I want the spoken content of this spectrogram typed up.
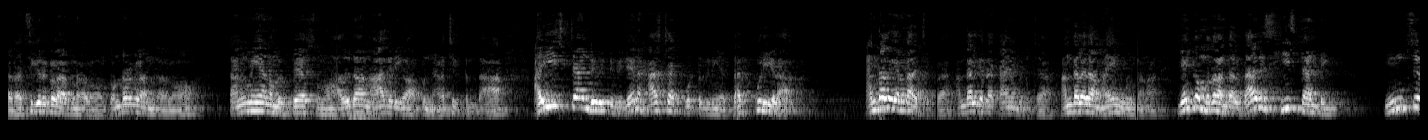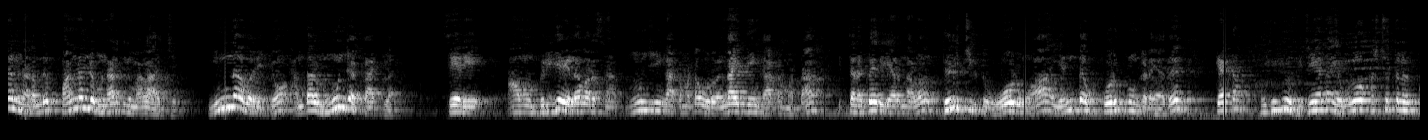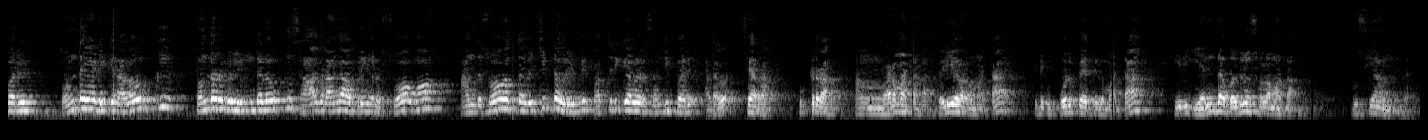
ரசிகர்களாக இருந்தாலும் தொண்டர்களாக இருந்தாலும் தன்மையா நம்ம பேசணும் அதுதான் நாகரிகம் அப்படின்னு நினைச்சுக்கிட்டு இருந்தா I stand with Vijayan hashtag போட்டுருக்கீங்க தற்குறிகளா? அந்த அளவுக்கு என்னடா ஆச்சு இப்ப? அந்த அளவுக்கு ஏதாவது காயம் பிடிச்சா அந்த அளவுக்கு ஏதாவது மயங்க விழுந்தானா? எங்க முதல்ல அந்த where is he standing incident நடந்து பன்னெண்டு மணி நேரத்துக்கு மேல ஆச்சு. இன்ன வரைக்கும் அந்த மூஞ்ச காட்டல. சரி அவன் பெரிய இளவரசன். மூஞ்சியும் காட்ட மாட்டான் ஒரு வெங்காயத்தையும் காட்ட மாட்டான். இத்தனை பேர் இறந்தாலும் திருச்சிக்கிட்டு ஓடுவான். எந்த பொறுப்பும் கிடையாது. கேட்டா ஐயோ விஜயனா எவ்வளவு கஷ்டத்துல இருப்பாரு? தொண்டை அடிக்கிற அளவுக்கு தொண்டர்கள் இந்த அளவுக்கு சாகுறாங்க அப்படிங்கிற சோகம் அந்த சோகத்தை வச்சுட்டு அவர் எப்படி பத்திரிகையாளர் சந்திப்பாரு? அதெல்லாம் சேர்றா விட்டுறா. அவன் வரமாட்டான்டா வெளியே வர மாட்டான் இதுக்கு பொறுப்பேற்றுக்க மாட்டான். இதுக்கு எந்த பதிலும் சொல்ல மாட்டான். புஷியானந்துங்க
